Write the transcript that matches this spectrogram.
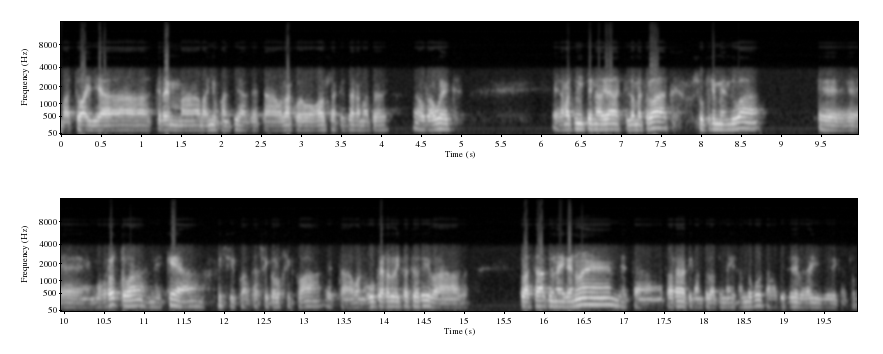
ba toaia, krema, baino jantziak eta olako gauzak ez dara mate aur hauek, eramaten duten adea kilometroak, sufrimendua, e, gogrotoa, nekea, fizikoa eta psikologikoa, eta, bueno, guk errealitate hori, ba, plazaratu nahi genuen, eta horregatik antolatu nahi izan dugu, eta bat izere berai dedikatu.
